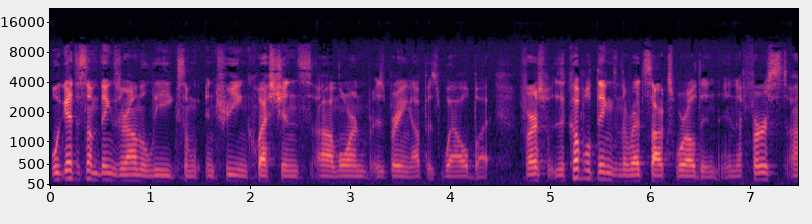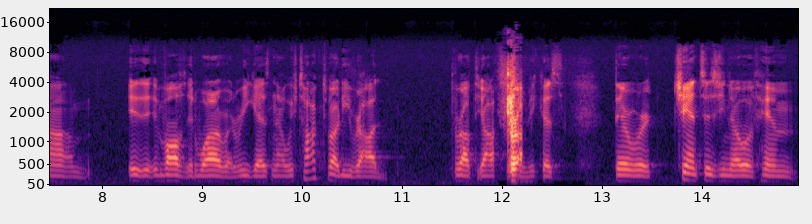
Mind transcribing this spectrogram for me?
we'll get to some things around the league, some intriguing questions uh, Lauren is bringing up as well. But first, there's a couple things in the Red Sox world. And, and the first um, it involves Eduardo Rodriguez. Now, we've talked about Erod throughout the offseason because there were chances, you know, of him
